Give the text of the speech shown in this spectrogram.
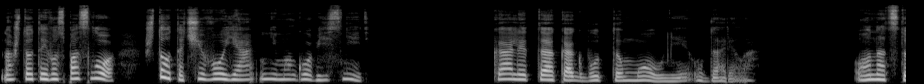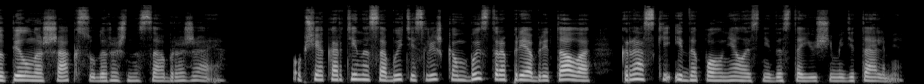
Но что-то его спасло, что-то, чего я не могу объяснить. Калета как будто молния ударила. Он отступил на шаг, судорожно соображая. Общая картина событий слишком быстро приобретала краски и дополнялась недостающими деталями.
